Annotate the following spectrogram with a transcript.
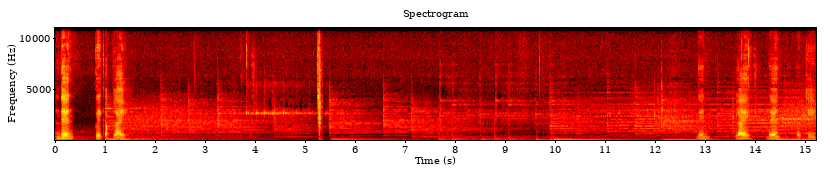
and then click apply then apply then okay.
